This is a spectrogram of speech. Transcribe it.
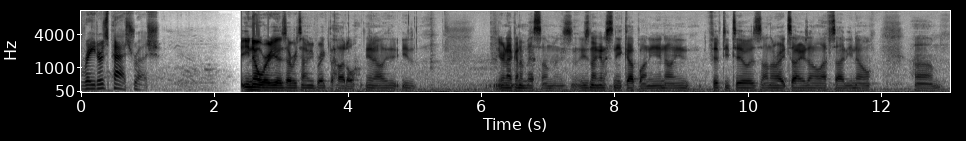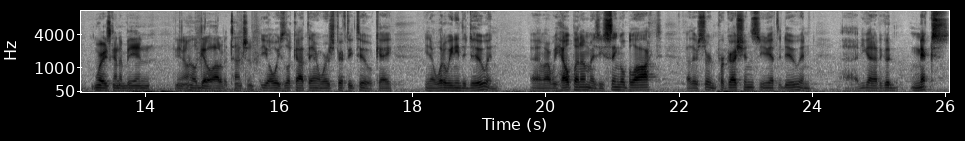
Raiders pass rush. You know where he is every time you break the huddle. You know, you, you're not going to miss him. He's, he's not going to sneak up on you. You know, 52 is on the right side, he's on the left side. You know um, where he's going to be, and you know he'll get a lot of attention. You always look out there and where's 52? Okay, you know what do we need to do, and um, are we helping him? Is he single blocked? Uh, there's certain progressions you have to do, and uh, you got to have a good mix,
